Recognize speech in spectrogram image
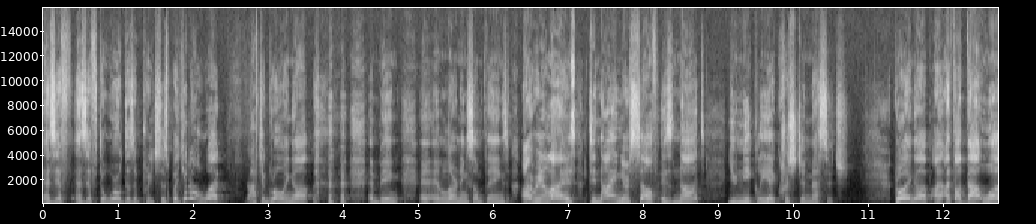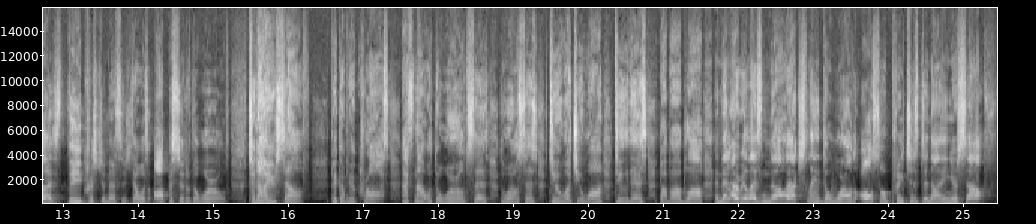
as if as if the world doesn't preach this. But you know what? After growing up and being and, and learning some things, I realize denying yourself is not uniquely a Christian message. Growing up, I, I, thought that was the Christian message that was opposite of the world. Deny yourself, pick up your cross. That's not what the world says. The world says, do what you want, do this, blah, blah, blah. And then I realized, no, actually, the world also preaches denying yourself,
